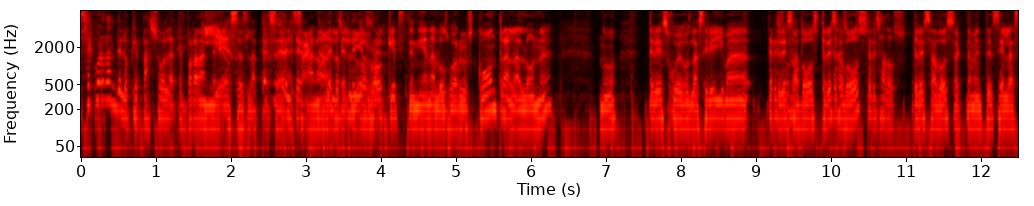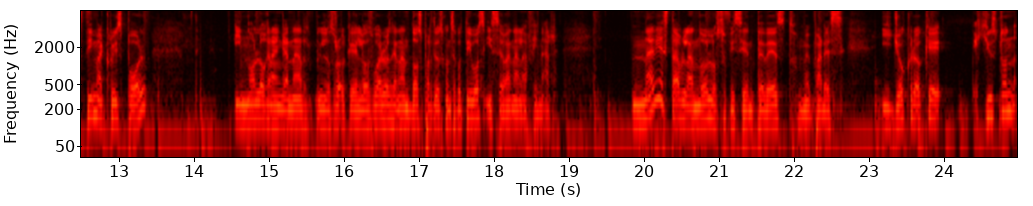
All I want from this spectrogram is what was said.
¿Se acuerdan de lo que pasó la temporada Y anterior? esa es la tercera. el tema, ¿no? De los. Los Rockets tenían a los Warriors contra la lona, ¿no? Tres juegos, la serie iba 3, a 2, 3 a 2. 3 a 2. 3 a 2 exactamente. Se lastima Chris Paul y no logran ganar. Y Los, que los Warriors ganan dos partidos consecutivos y se van a la final. Nadie está hablando lo suficiente de esto, me parece. Y yo creo que Houston,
